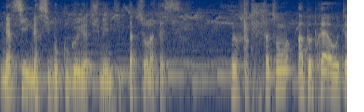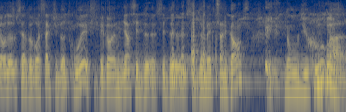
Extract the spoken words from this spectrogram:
Merci, merci beaucoup, Goliath. Je mets une petite tape sur la fesse. Oui, de toute façon, à peu près à hauteur d'homme, c'est à peu près ça que tu dois trouver. Tu fais quand même bien ces 2 ces deux, ces deux mètres 50. Donc du coup, bah.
